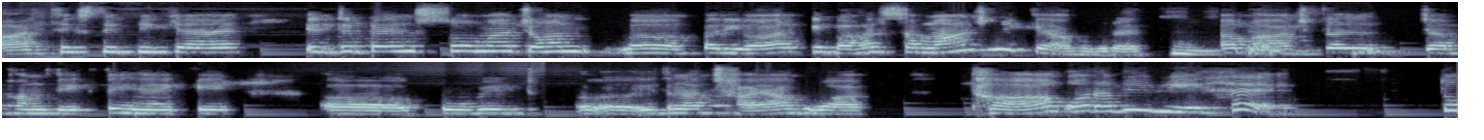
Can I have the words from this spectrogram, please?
आर्थिक स्थिति क्या है? It depends so much on परिवार के बाहर समाज में क्या हो रहा है? हम्म। अब आजकल जब हम देखते हैं कि कोविड इतना छाया हुआ था और अभी भी है तो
